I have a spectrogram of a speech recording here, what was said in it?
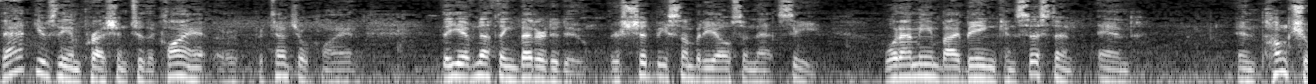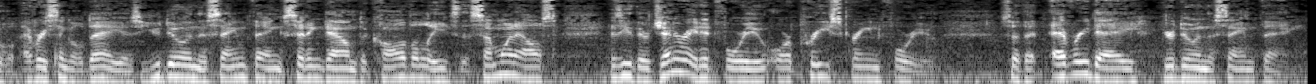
that gives the impression to the client or potential client that you have nothing better to do. There should be somebody else in that seat. What I mean by being consistent and and punctual every single day is you doing the same thing, sitting down to call the leads that someone else has either generated for you or pre-screened for you so that every day you're doing the same thing.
